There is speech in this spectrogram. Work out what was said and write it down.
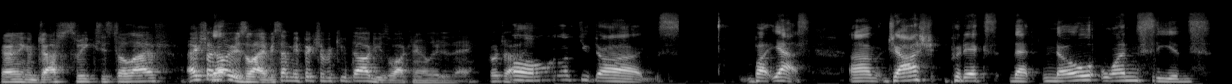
Got anything from Josh this week? Is he still alive? Actually, I know he's alive. He sent me a picture of a cute dog he was walking earlier today. Go, Josh. Oh, I love cute dogs. But yes, um, Josh predicts that no one seeds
